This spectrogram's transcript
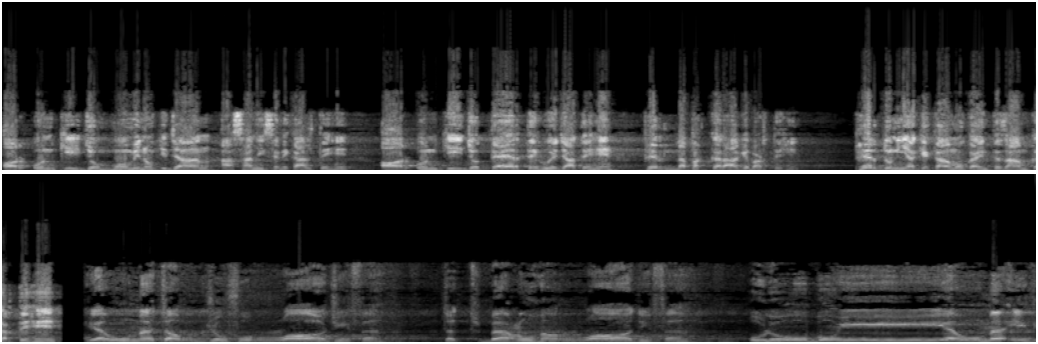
اور ان کی جو مومنوں کی جان آسانی سے نکالتے ہیں اور ان کی جو تیرتے ہوئے جاتے ہیں پھر لپک کر آگے بڑھتے ہیں۔ پھر دنیا کے کاموں کا انتظام کرتے ہیں۔ يوم ترجف الراجفة تتبعها الرادفة قلوب يومئذ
